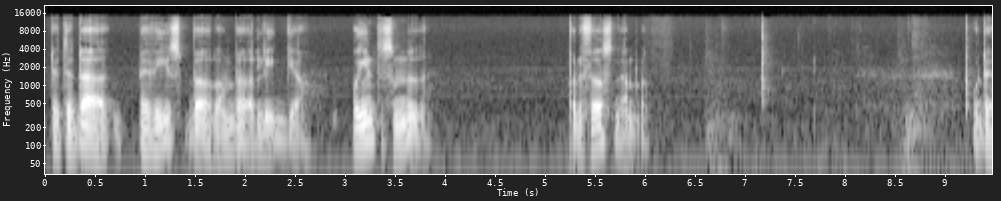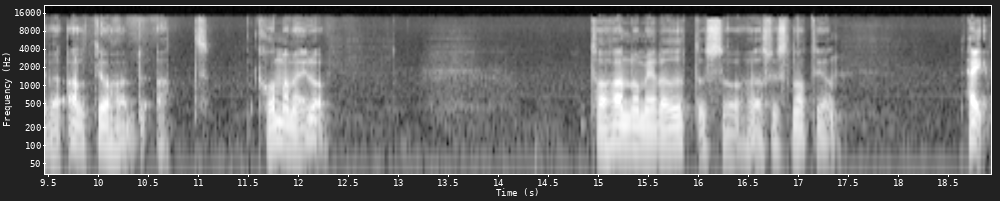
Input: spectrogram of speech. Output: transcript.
Det är där bevisbördan bör ligga och inte som nu på det förstnämnda. Och det var allt jag hade att komma med idag. Ta hand om er där ute så hörs vi snart igen. Hej!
